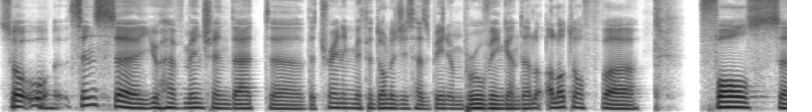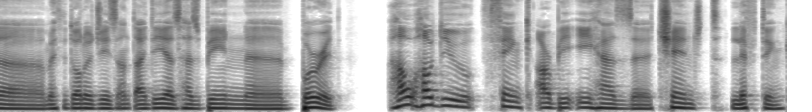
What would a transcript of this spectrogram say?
So Mm. since uh, you have mentioned that uh, the training methodologies has been improving and a, lot of uh, false uh, methodologies and ideas has been uh, buried, how how do you think RBE has uh, changed lifting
